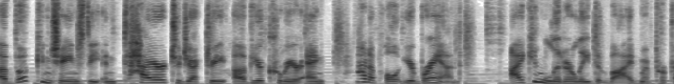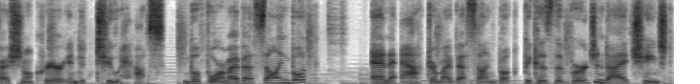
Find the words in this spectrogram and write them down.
A book can change the entire trajectory of your career and catapult your brand. I can literally divide my professional career into two halves before my best selling book and after my best selling book because the Virgin Diet changed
